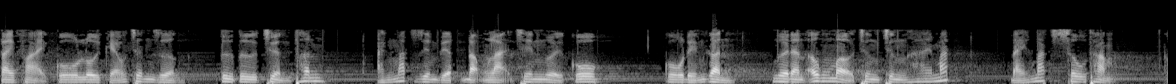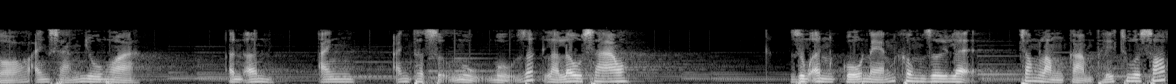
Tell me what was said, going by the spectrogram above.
Tay phải cô lôi kéo chân giường, từ từ chuyển thân, ánh mắt Diêm Việt động lại trên người cô. Cô đến gần, người đàn ông mở trừng trừng hai mắt, đáy mắt sâu thẳm có ánh sáng nhu hòa. Ân ân, anh, anh thật sự ngủ ngủ rất là lâu sao? Dung Ân cố nén không rơi lệ, trong lòng cảm thấy chua xót,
